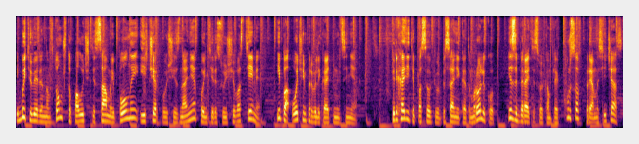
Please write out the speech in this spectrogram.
и быть уверенным в том, что получите самые полные и исчерпывающие знания по интересующей вас теме и по очень привлекательной цене. Переходите по ссылке в описании к этому ролику и забирайте свой комплект курсов прямо сейчас.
